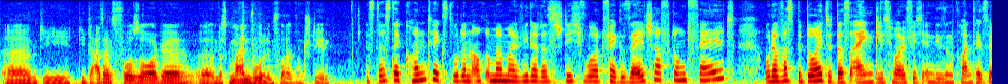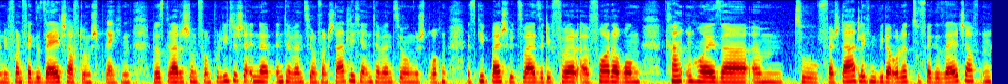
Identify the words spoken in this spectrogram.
äh, die, die Daseinsvorsorge äh, und das Gemeinwohl im Vordergrund stehen. Ist das der Kontext, wo dann auch immer mal wieder das Stichwort Vergesellschaftung fällt? Oder was bedeutet das eigentlich häufig in diesem Kontext, wenn wir von Vergesellschaftung sprechen? Du hast gerade schon von politischer Intervention, von staatlicher Intervention gesprochen. Es gibt beispielsweise die äh, Forderung, Krankenhäuser ähm, zu verstaatlichen wieder oder zu vergesellschaften.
